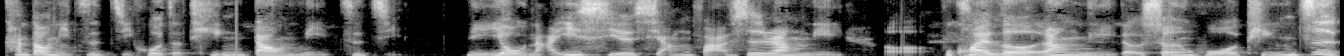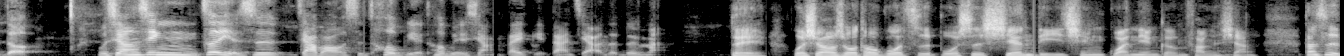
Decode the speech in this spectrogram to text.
看到你自己，或者听到你自己？你有哪一些想法是让你呃不快乐，让你的生活停滞的？我相信这也是家宝老师特别特别想带给大家的，对吗？对我希望说，透过直播是先厘清观念跟方向，但是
